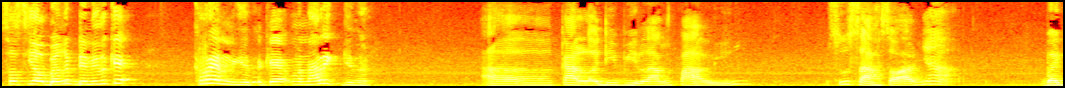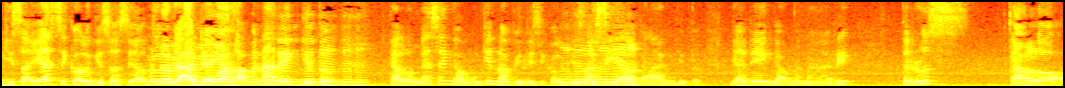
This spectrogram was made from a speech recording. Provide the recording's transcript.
sosial banget dan itu kayak keren gitu, kayak menarik gitu. Eh, kalau dibilang paling susah soalnya bagi saya psikologi sosial tuh Menarik nggak ada yang nggak menarik Mm, mm, gitu. mm, mm, mm. kalau nggak saya nggak mungkin lah pilih psikologi Mm, mm, sosial kan gitu. Nggak ada yang nggak menarik. Terus kalau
